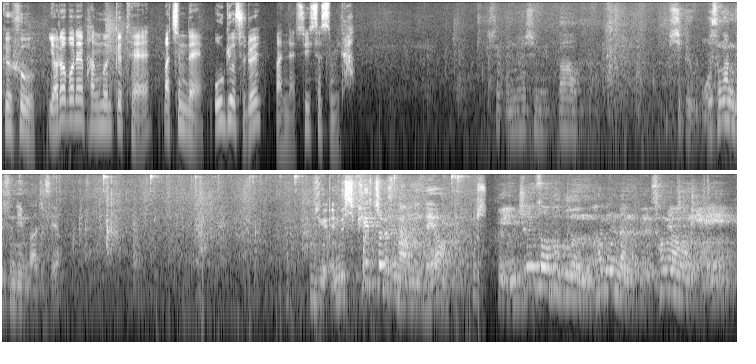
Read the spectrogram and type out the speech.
그 후 여러 번의 방문 끝에 마침내 오 교수를 만날 수 있었습니다. 선생님 안녕하십니까. 혹시 그 오승환 교수님 맞으세요? 지금 MBC 피우첩에서 나오는데요. 혹시 그 인준서 부분 확인한 그 서명에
